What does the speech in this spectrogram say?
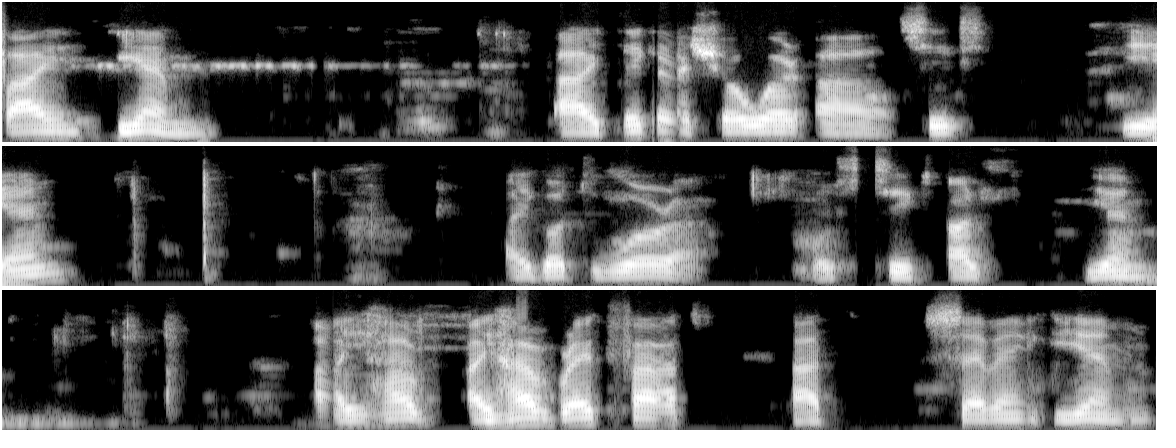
5 p.m. I take a shower at 6 a.m. I go to work at 6 a.m. I have I have breakfast at 7 a.m.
